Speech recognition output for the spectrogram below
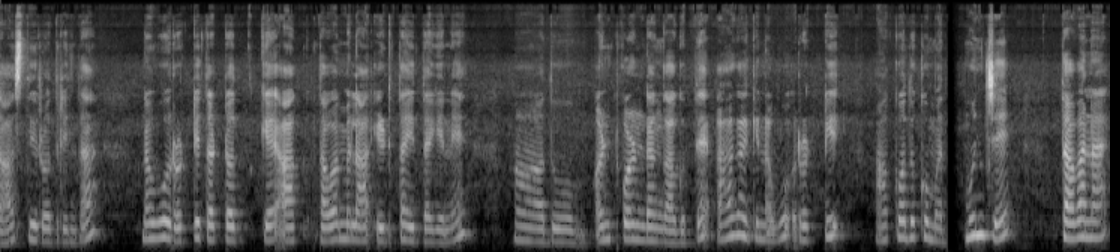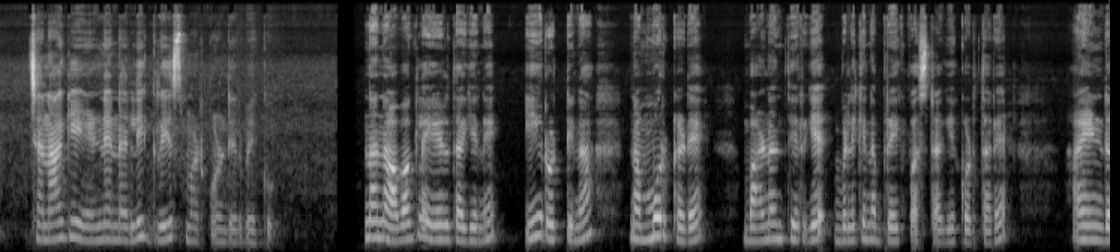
ಜಾಸ್ತಿ ಇರೋದ್ರಿಂದ ನಾವು ರೊಟ್ಟಿ ತಟ್ಟೋದಕ್ಕೆ ಆ ತವ ಮೇಲೆ ಇಡ್ತಾ ಇದ್ದಾಗೇ ಅದು ಅಂಟ್ಕೊಂಡಂಗಾಗುತ್ತೆ. ಹಾಗಾಗಿ ನಾವು ರೊಟ್ಟಿ ಹಾಕೋದಕ್ಕೂ ಮುಂಚೆ ತವನ ಚೆನ್ನಾಗಿ ಎಣ್ಣೆಯಲ್ಲಿ ಗ್ರೀಸ್ ಮಾಡ್ಕೊಂಡಿರಬೇಕು. ನಾನು ಆವಾಗಲೇ ಹೇಳ್ದಾಗೇ ಈ ರೊಟ್ಟಿನ ನಮ್ಮೂರ ಕಡೆ ಬಾಣಂತಿಯರಿಗೆ ಬೆಳಗಿನ ಬ್ರೇಕ್ಫಾಸ್ಟಾಗಿ ಕೊಡ್ತಾರೆ. ಆ್ಯಂಡ್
